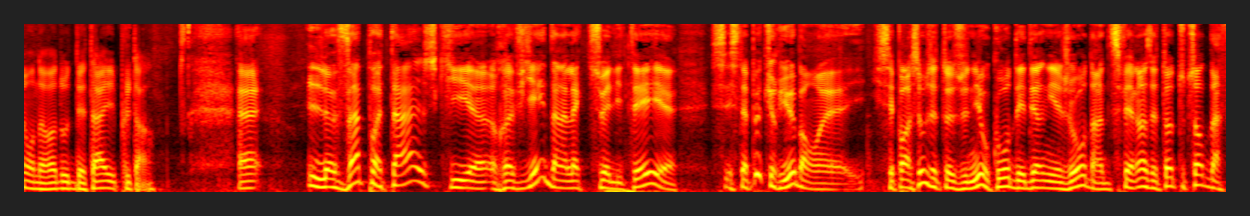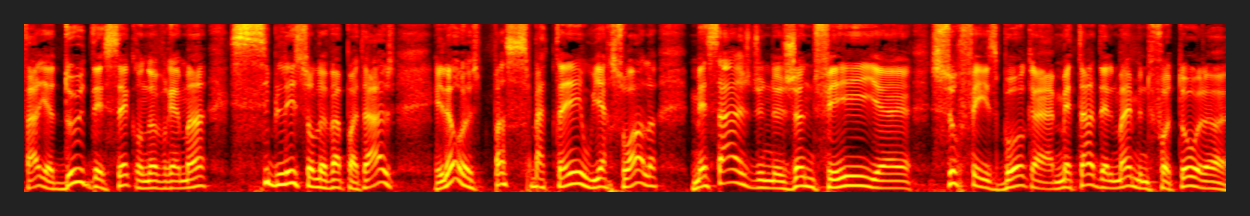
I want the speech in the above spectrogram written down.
on aura d'autres détails plus tard. Euh, le vapotage qui euh, revient dans l'actualité, euh, c'est un peu curieux. Bon, euh, il s'est passé aux États-Unis au cours des derniers jours, dans différents États, toutes sortes d'affaires. Il y a deux décès qu'on a vraiment ciblés sur le vapotage. Et là, je pense ce matin ou hier soir, là, message d'une jeune fille euh, sur Facebook mettant d'elle-même une photo là,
